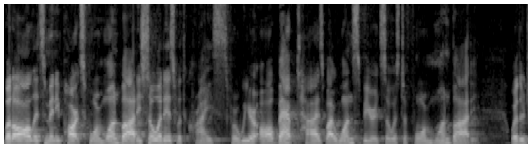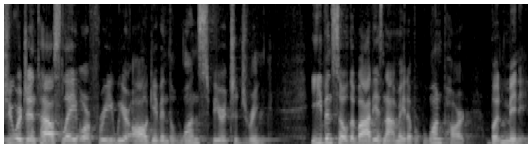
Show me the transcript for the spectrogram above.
but all its many parts form one body, so it is with Christ. For we are all baptized by one Spirit so as to form one body. Whether Jew or Gentile, slave or free, we are all given the one Spirit to drink. Even so, the body is not made up of one part, but many.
